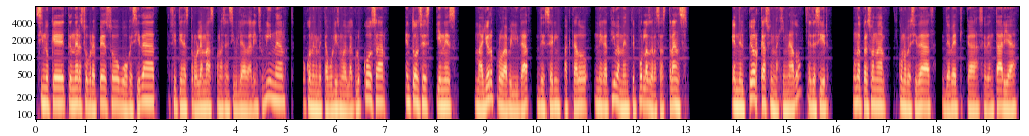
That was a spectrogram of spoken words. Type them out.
sino que tener sobrepeso u obesidad, si tienes problemas con la sensibilidad a la insulina o con el metabolismo de la glucosa, entonces tienes mayor probabilidad de ser impactado negativamente por las grasas trans. En el peor caso imaginado, es decir, una persona con obesidad, diabética, sedentaria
